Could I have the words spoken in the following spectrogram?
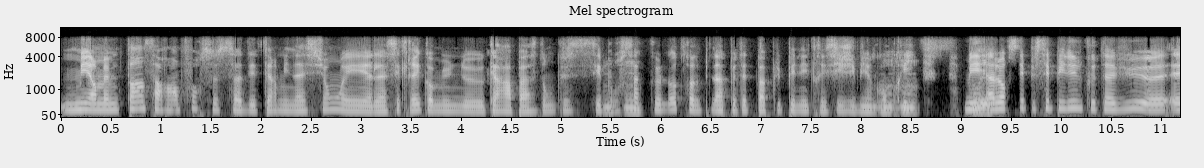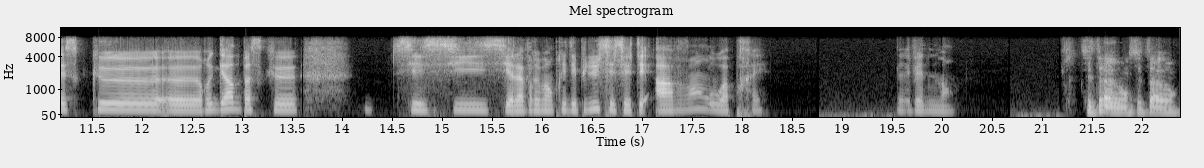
mais en même temps, ça renforce sa détermination et elle s'est créée comme une carapace. Donc c'est pour ça que l'autre n'a peut-être pas pu pénétrer, si j'ai bien compris. Mais Oui. alors ces, ces pilules que tu as vues, euh, est-ce que euh, regarde parce que si, si, si elle a vraiment pris des pilules, si c'était avant ou après? L'événement. C'était avant, c'était avant.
